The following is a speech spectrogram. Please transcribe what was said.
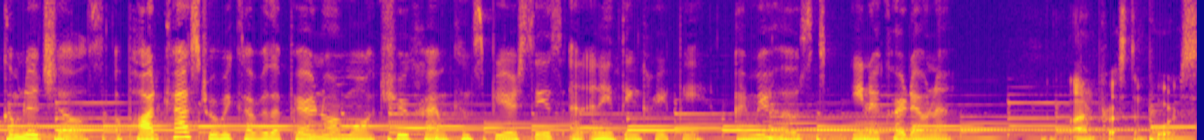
Welcome to Chills, a podcast where we cover the paranormal, true crime, conspiracies, and anything creepy. I'm your host, Nina Cardona. I'm Preston Porce.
